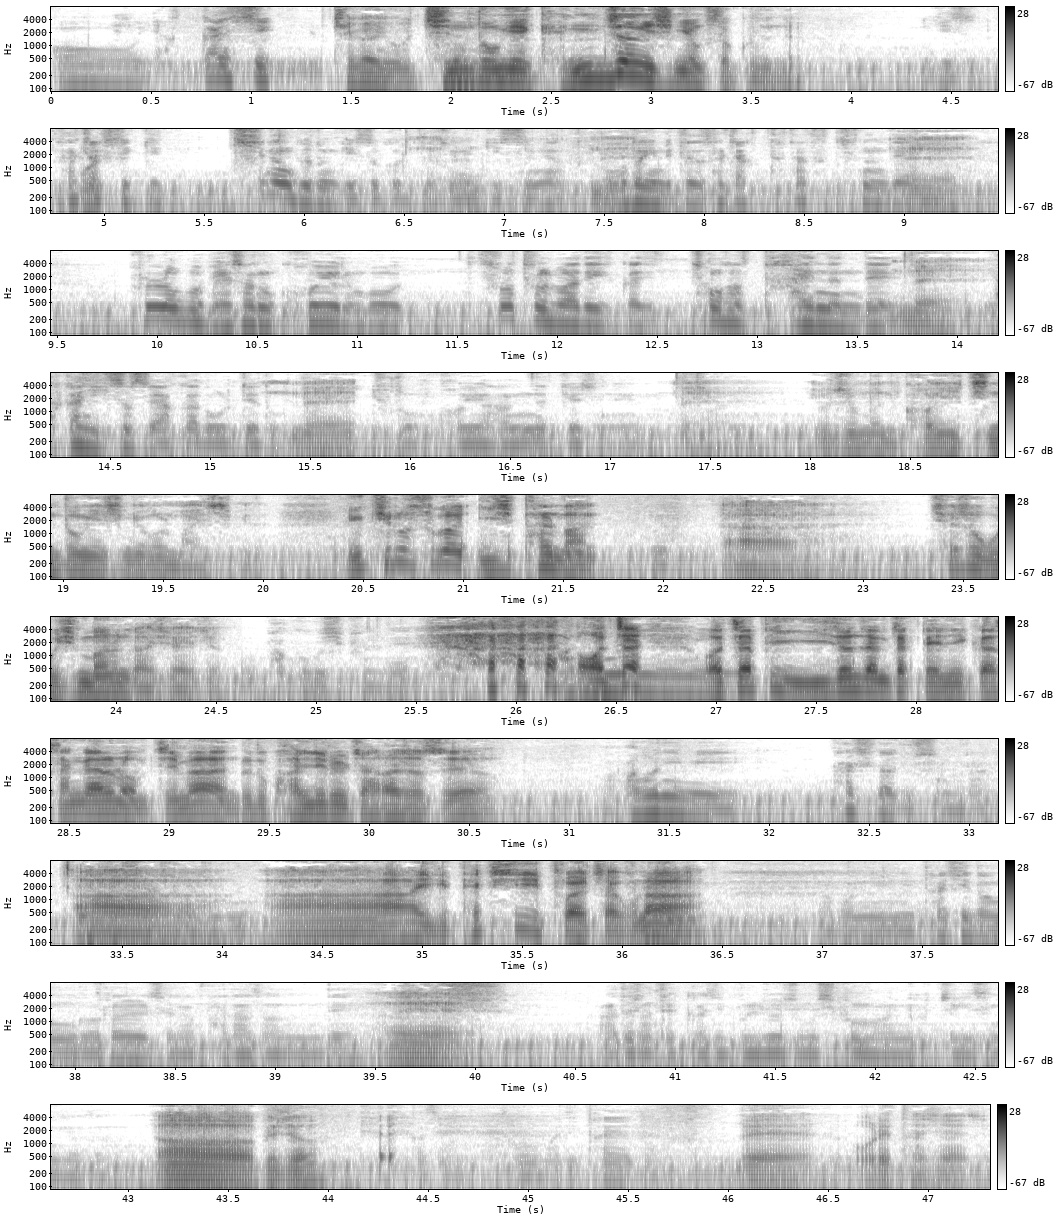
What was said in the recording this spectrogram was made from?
어, 약간씩 제가 요 진동에 굉장히 신경 썼거든요. 이게 살짝씩 이렇게 치는 그런 게 있었거든요. 제가 이렇게 있으면 네. 엉덩이 밑에서 살짝 탁탁 치는데 네, 플러그 배선 코일 뭐 스로틀 바디까지 청소 다 했는데 네, 약간 있었어요. 아까 올 때도 네, 주로 거의 안 느껴지네요. 네. 요즘은 거의 진동에 신경을 많이 씁니다. 이 키로수가 28만. 아, 최소 50만 원 가셔야죠. 바꾸고 싶은데 어차, 아버님이- 어차피 이전 장착 되니까 상관은 없지만, 그래도 관리를 잘 하셨어요. 아버님이 타시다 주시느라 아, 타시가지고 아, 이게 택시 부활차구나. 아버님이 타시던 거를 제가 받아서는데 네. 아들한테까지 물려주고 싶은 마음이 갑자기 생겨서 어, 그죠? 가서 더 많이 타야 돼 네, 오래 타셔야죠.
